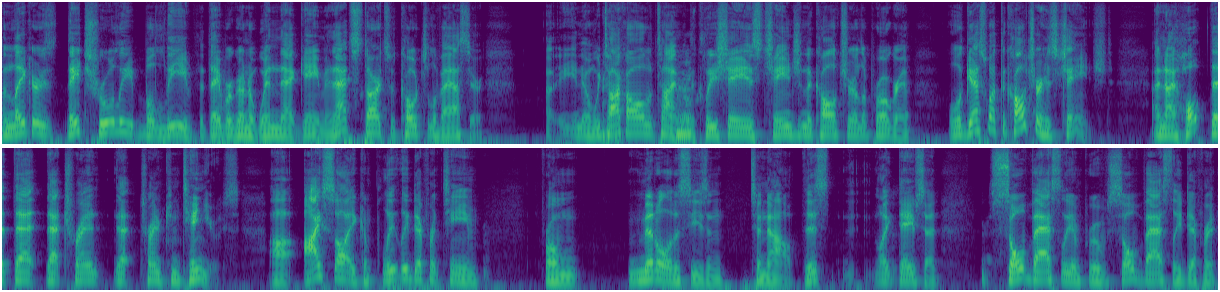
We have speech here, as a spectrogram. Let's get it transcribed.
And Lakers, they truly believed that they were going to win that game. And that starts with Coach Lavasser. uh, you know, we talk all the time. The cliche is changing the culture of the program. Well, guess what? The culture has changed, and I hope that that that trend that trend continues. Uh, I saw a completely different team from middle of the season to now. This, like Dave said, so vastly improved, so vastly different,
